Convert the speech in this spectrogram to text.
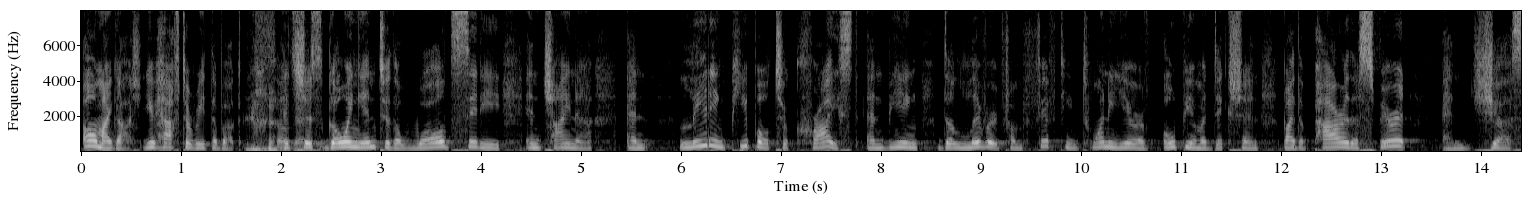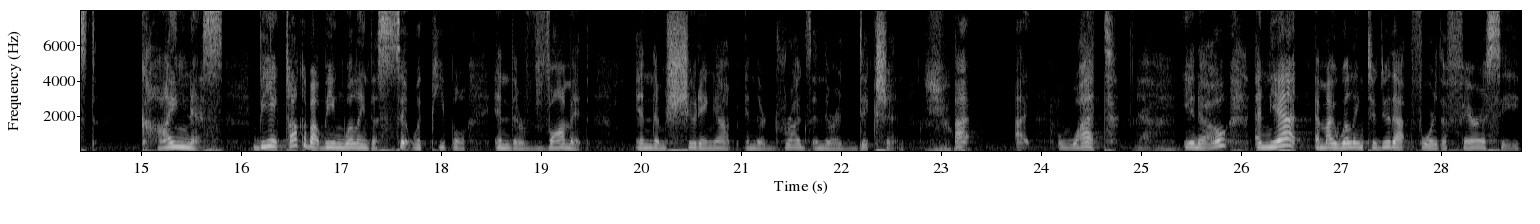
Oh my gosh, you have to read the book. it's good. just going into the walled city in China and leading people to Christ and being delivered from 15, 20 year of opium addiction by the power of the Spirit and just kindness. Being talk about being willing to sit with people in their vomit, in them shooting up, in their drugs, in their addiction. I, I, what? You know? And yet, am I willing to do that for the Pharisee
